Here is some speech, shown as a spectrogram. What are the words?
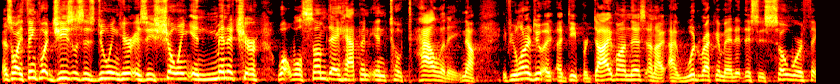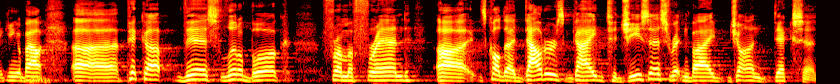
And so I think what Jesus is doing here is he's showing in miniature what will someday happen in totality. Now, if you want to do a, a deeper dive on this, and I, I, would recommend it, this is so worth thinking about, uh, pick up this little book from a friend. Uh, it's called A Doubter's Guide to Jesus, written by John Dickson.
